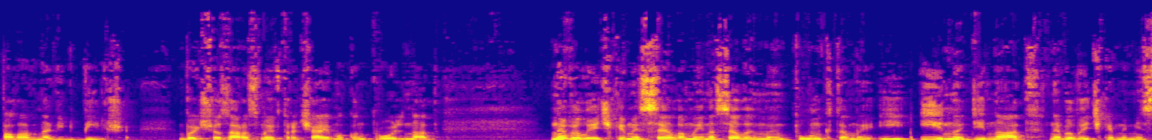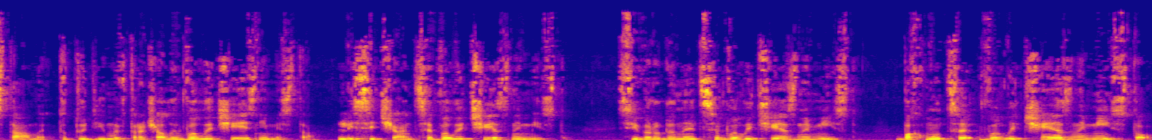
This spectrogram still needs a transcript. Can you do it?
палав навіть більше. Бо якщо зараз ми втрачаємо контроль над невеличкими селами і населеними пунктами, і іноді над невеличкими містами, то тоді ми втрачали величезні міста. Лісичань це величезне місто. Сєвєродонець це величезне місто. Бахмут це величезне місто.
